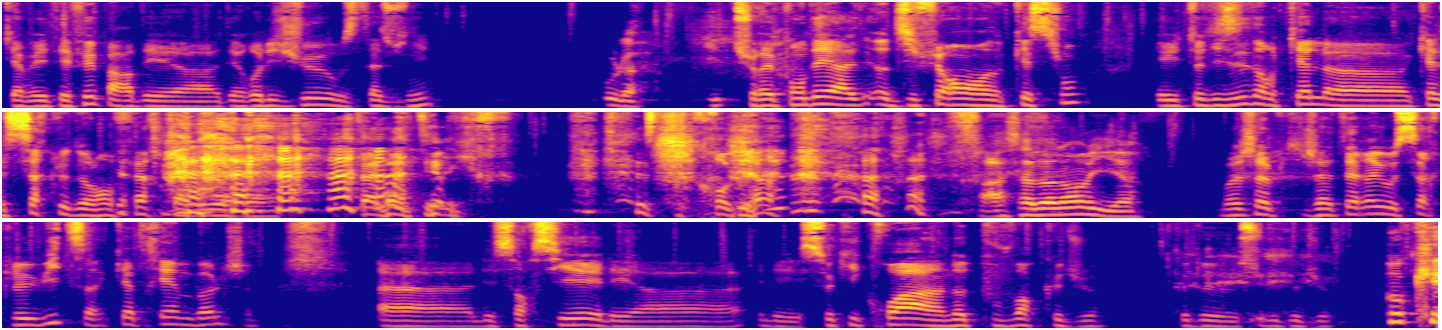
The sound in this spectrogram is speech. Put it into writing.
qui avait été fait par des, euh, des religieux aux États-Unis. Oula. Tu répondais à différentes questions et il te disait dans quel, euh, quel cercle de l'enfer t'allais euh, atterrir. C'était trop bien. Ah, ça donne envie. Hein. Moi, j'atterrais au cercle 8, quatrième bolge. Euh, les sorciers et, les, euh, les, ceux qui croient à un autre pouvoir que Dieu, que de celui de Dieu. Ok.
